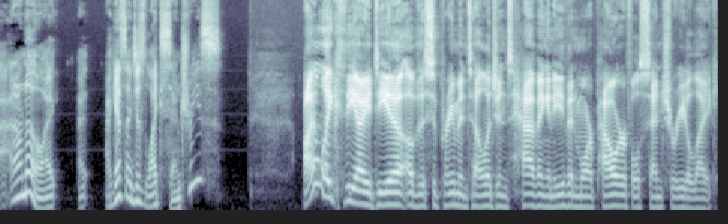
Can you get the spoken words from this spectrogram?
I don't know. I, I, I guess I just like sentries. I liked the idea of the Supreme Intelligence having an even more powerful sentry to like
